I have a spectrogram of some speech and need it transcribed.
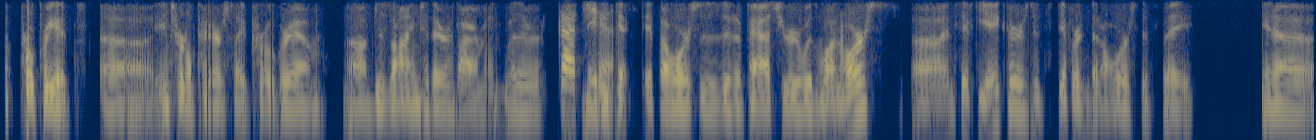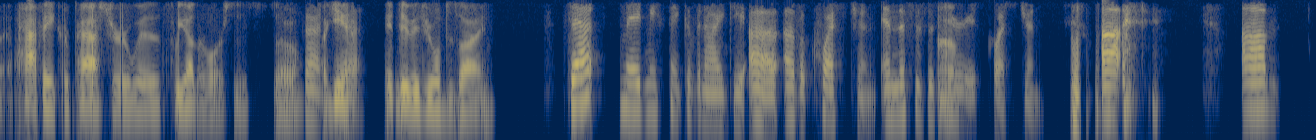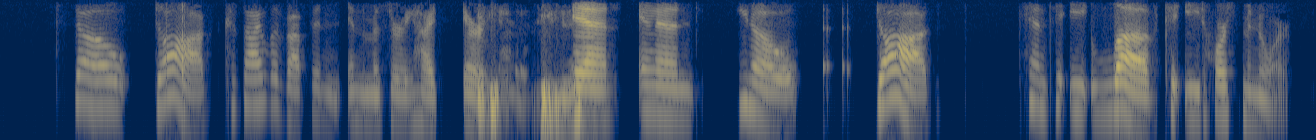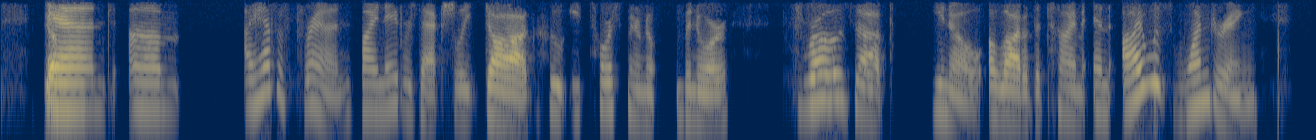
appropriate uh, internal parasite program uh, designed to their environment. Whether gotcha. maybe if a horse is in a pasture with one horse uh, and 50 acres, it's different than a horse that's say in a half acre pasture with three other horses. So gotcha. again, individual design. That made me think of an idea uh, of a question, and this is a oh. serious oh. question. uh, um, so dogs, because I live up in in the Missouri Heights area, mm-hmm. and and you know, dogs tend to eat love to eat horse manure, yep. and um, I have a friend, my neighbor's actually dog who eats horse manure, throws up, you know, a lot of the time, and I was wondering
